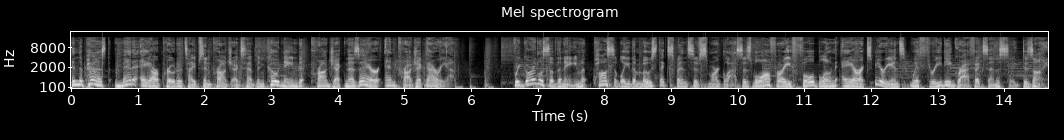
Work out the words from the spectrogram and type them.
In the past, Meta AR prototypes and projects have been codenamed Project Nazare and Project Aria. Regardless of the name, possibly the most expensive smart glasses will offer a full-blown AR experience with 3D graphics and a sleek design.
